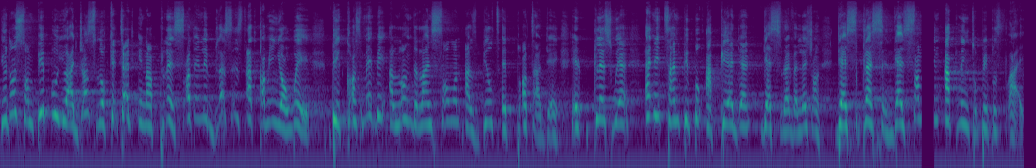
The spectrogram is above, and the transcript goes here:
You know, some people, you are just located in a place, suddenly blessings start coming your way because maybe along the line someone has built a portal there, a place where anytime people appear there, there's revelation, there's blessing, there's something happening to people's life.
